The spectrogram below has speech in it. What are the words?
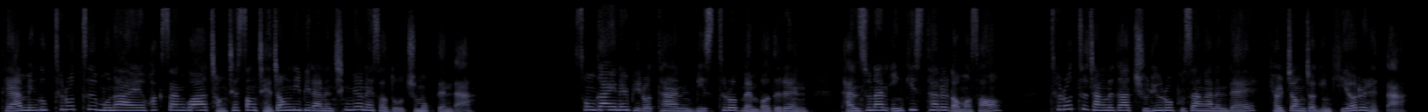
대한민국 트로트 문화의 확산과 정체성 재정립이라는 측면에서도 주목된다. 송가인을 비롯한 미스트롯 멤버들은 단순한 인기 스타를 넘어서 트로트 장르가 주류로 부상하는데 결정적인 기여를 했다.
